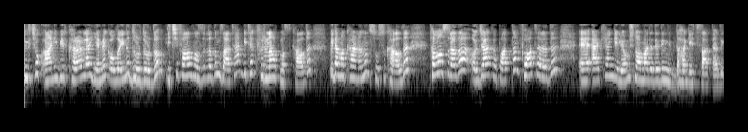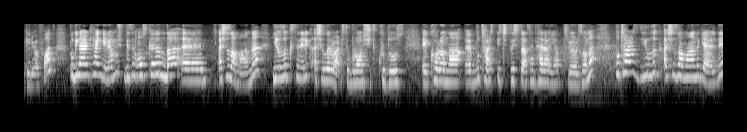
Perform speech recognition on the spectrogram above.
Şimdi çok ani bir kararla yemek olayını durdurdum. İçi falan hazırladım zaten. Bir tek fırına atması kaldı. Bir de makarnanın sosu kaldı. Tam o sırada ocağı kapattım. Fuat aradı. Ee, erken geliyormuş. Normalde dediğim gibi daha geç saatlerde geliyor Fuat. Bugün erken geliyormuş. Bizim Oscar'ın da e, aşı zamanı. Yıllık senelik aşıları var. İşte bronşit, kuduz, e, korona, e, bu tarz iç dış zaten her ay yaptırıyoruz ona. Bu tarz yıllık aşı zamanı geldi.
